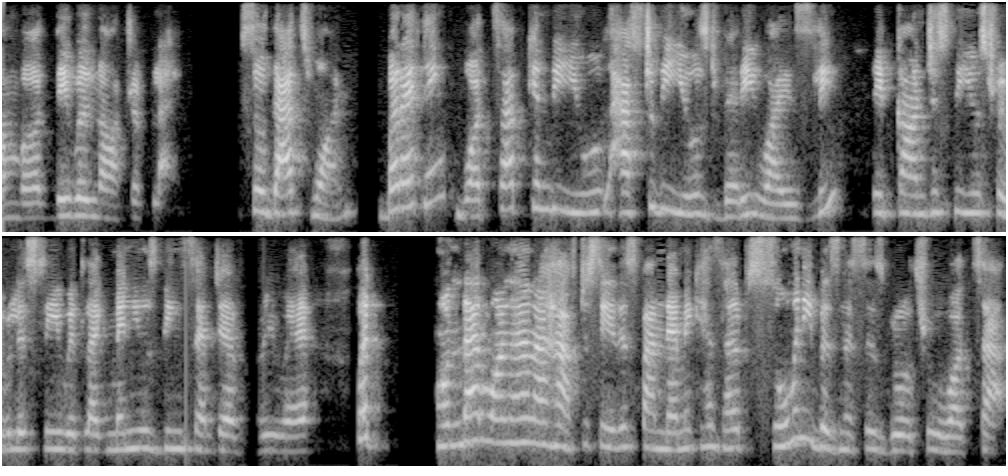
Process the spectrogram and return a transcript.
number they will not reply so that's one but i think whatsapp can be used has to be used very wisely it can't just be used frivolously with like menus being sent everywhere. But on that one hand, I have to say this pandemic has helped so many businesses grow through WhatsApp.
